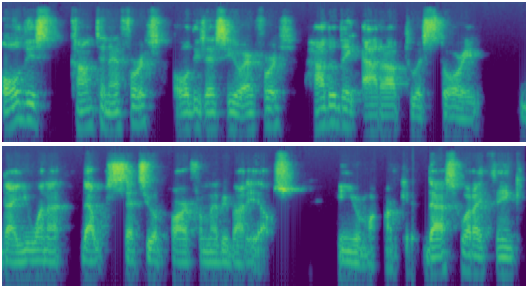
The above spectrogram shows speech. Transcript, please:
all these content efforts, all these SEO efforts, how do they add up to a story that you want to, that sets you apart from everybody else in your market? That's what I think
